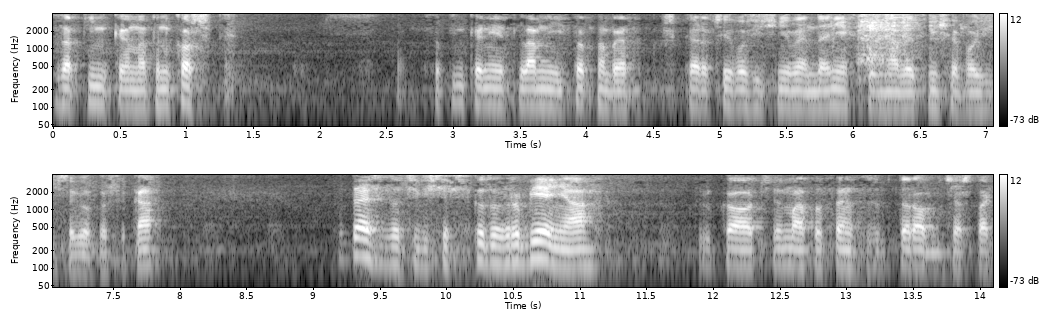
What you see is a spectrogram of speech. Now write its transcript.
zapinka na ten koszyk. Zapinka nie jest dla mnie istotna, bo ja koszyka raczej wozić nie będę. Nie chcę nawet mi się wozić tego koszyka. To też jest oczywiście wszystko do zrobienia. Tylko czy ma to sens, żeby to robić aż tak?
